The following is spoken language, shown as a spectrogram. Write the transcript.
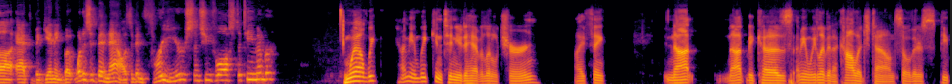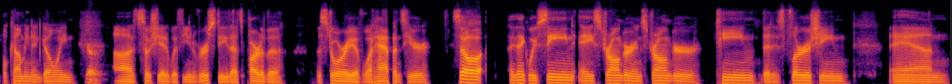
uh, at the beginning but what has it been now has it been three years since you've lost a team member well we i mean we continue to have a little churn i think not not because I mean we live in a college town, so there's people coming and going sure. uh, associated with the university. That's part of the the story of what happens here. So I think we've seen a stronger and stronger team that is flourishing and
